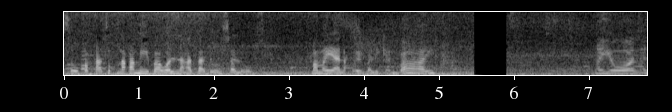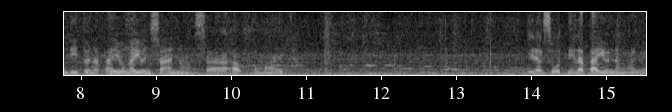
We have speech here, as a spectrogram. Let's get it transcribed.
So, papasok na kami. Bawal na ata doon sa loob. Mamaya na ko balikan. Bye! Ngayon, andito na tayo ngayon sa, ano, sa Alphamart. Pinagsuot nila tayo ng ano,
